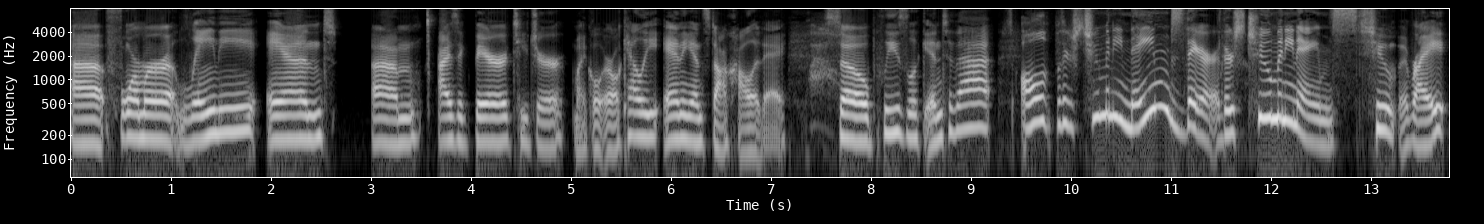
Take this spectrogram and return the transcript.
uh, former Laney and um, Isaac Bear teacher Michael Earl Kelly, and against Doc Holliday. So please look into that. It's all but there's too many names there. There's too many names. Too right,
